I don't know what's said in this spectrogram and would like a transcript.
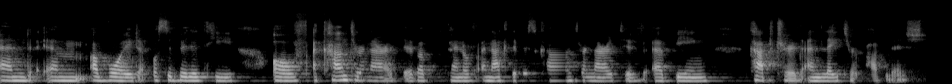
and um, avoid a possibility of a counter narrative, a kind of an activist counter narrative uh, being captured and later published.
